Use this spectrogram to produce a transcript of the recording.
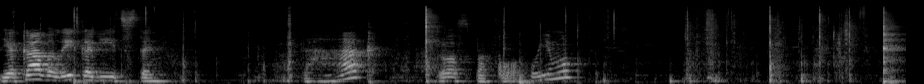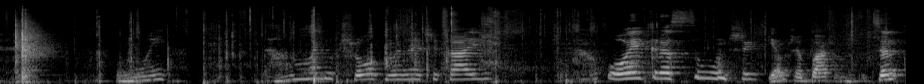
яка велика відстань. Так, розпаковуємо. Ой, там малючок мене чекає. Ой, красунчик, я вже бачу. Це,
